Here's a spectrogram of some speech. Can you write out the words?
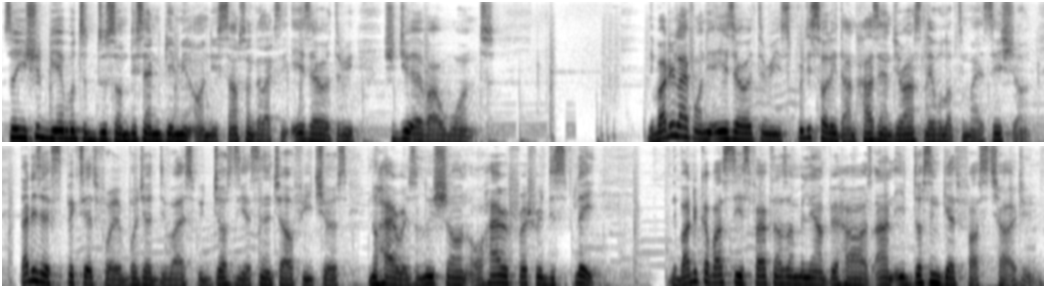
So you should be able to do some decent gaming on the Samsung Galaxy A03 should you ever want. The battery life on the A03 is pretty solid and has endurance level optimization that is expected for a budget device with just the essential features, no high resolution or high refresh rate display. The battery capacity is 5000 mAh and it doesn't get fast charging.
